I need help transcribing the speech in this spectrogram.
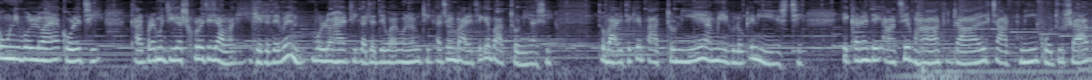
তো উনি বলল হ্যাঁ করেছি। তারপরে আমি জিজ্ঞাসা করেছি যে, আমাকে কি খেতে দেবেন? বলল হ্যাঁ ঠিক আছে। দেবো আমি বললাম, ঠিক আছে, আমি বাড়ি থেকে পাত্র নিয়ে আসি। তো বাড়ি থেকে পাত্র নিয়ে আমি এগুলোকে নিয়ে এসেছি। এখানে আছে ভাত, ডাল, চাটনি, কচু শাক,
